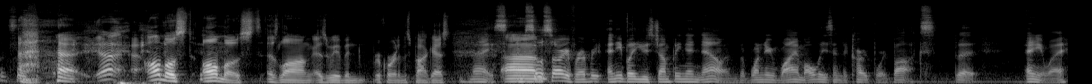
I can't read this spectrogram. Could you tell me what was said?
Let's yeah, almost almost as long as we've been recording this podcast. Nice. I'm so Um, sorry for every anybody who's jumping in now and wondering why I'm always in the cardboard box. But anyway,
